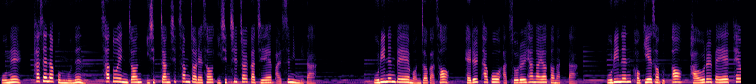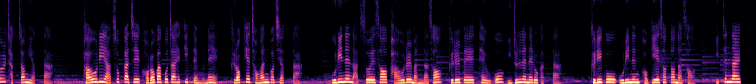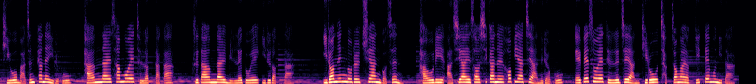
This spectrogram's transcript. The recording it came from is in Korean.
오늘 하세나 본문은 사도행전 20장 13절에서 27절까지의 말씀입니다. 우리는 배에 먼저 가서 배를 타고 앗소를 향하여 떠났다. 우리는 거기에서부터 바울을 배에 태울 작정이었다. 바울이 앗소까지 걸어가고자 했기 때문에 그렇게 정한 것이었다. 우리는 앗소에서 바울을 만나서 그를 배에 태우고 미둘레네로 갔다. 그리고 우리는 거기에서 떠나서 이튿날 기호 맞은편에 이르고 다음날 사모에 들렀다가 그 다음날 밀레도에 이르렀다. 이런 행로를 취한 것은 바울이 아시아에서 시간을 허비하지 않으려고 에베소에 들르지 않기로 작정하였기 때문이다.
